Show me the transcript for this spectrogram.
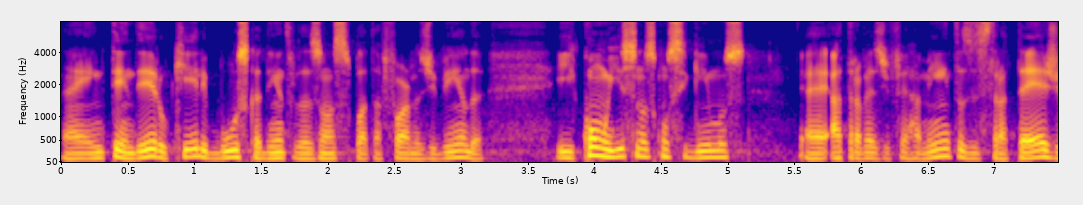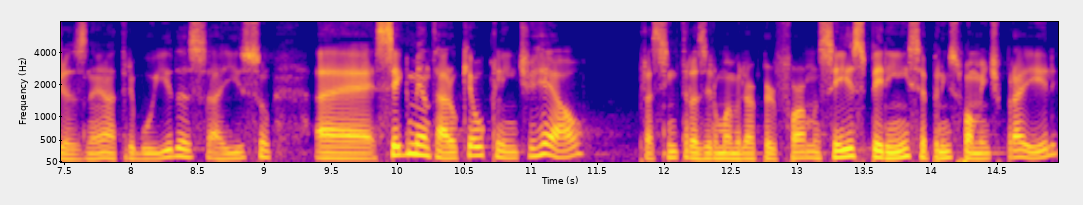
Né, entender o que ele busca dentro das nossas plataformas de venda e com isso nós conseguimos é, através de ferramentas, estratégias né, atribuídas a isso, é, segmentar o que é o cliente real, para assim trazer uma melhor performance e experiência, principalmente para ele,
